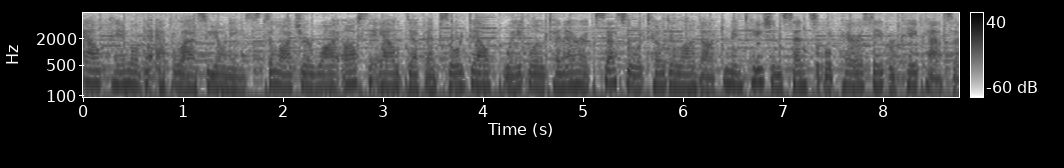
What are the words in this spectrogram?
al panel de apelaciones de la y hasta al defensor del pueblo tener acceso a toda la documentación sensible para saber qué pasó,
